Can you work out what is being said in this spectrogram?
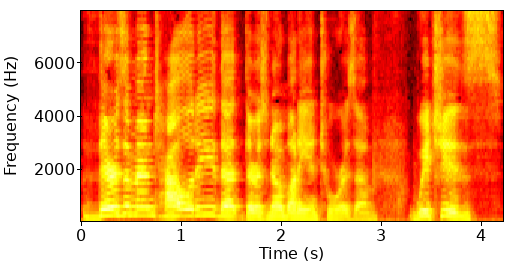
There's a mentality that there's no money in tourism, which is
